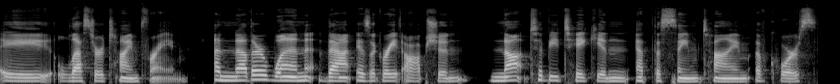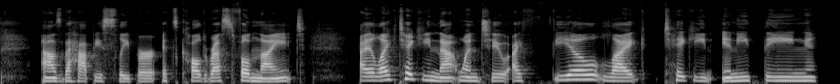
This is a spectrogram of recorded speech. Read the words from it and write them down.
a lesser time frame. Another one that is a great option not to be taken at the same time, of course, as the happy sleeper. It's called Restful Night. I like taking that one too. I feel like taking anything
